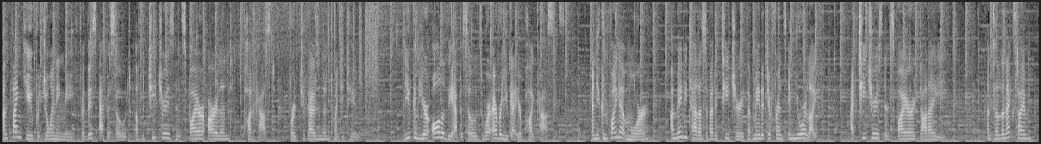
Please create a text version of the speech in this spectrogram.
and thank you for joining me for this episode of the Teachers Inspire Ireland podcast for 2022. You can hear all of the episodes wherever you get your podcasts, and you can find out more and maybe tell us about a teacher that made a difference in your life at teachersinspire.ie. Until the next time.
